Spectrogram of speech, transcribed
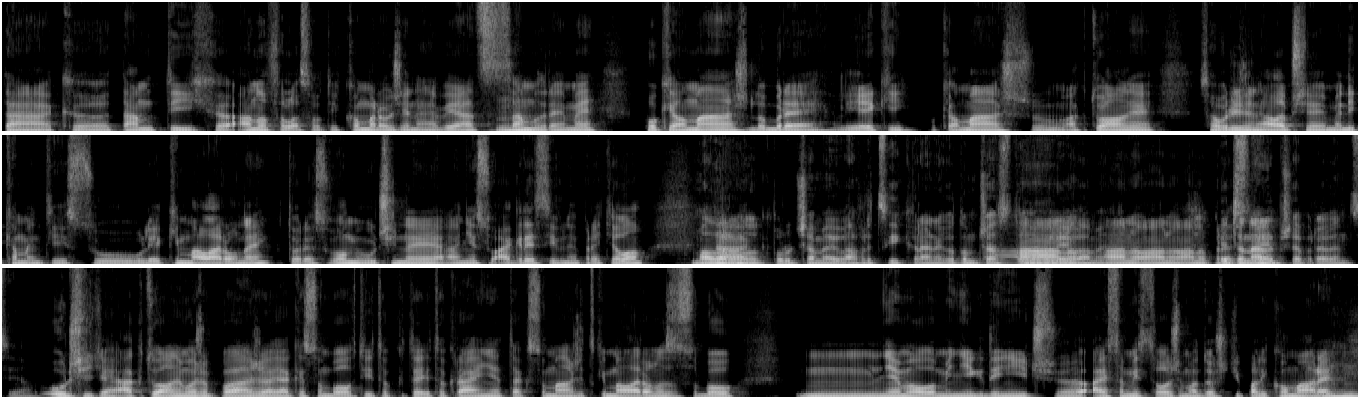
tak e, tam tých anofilesov, tých komarov je najviac. Mm. Samozrejme, pokiaľ máš dobré lieky, pokiaľ máš, e, aktuálne sa hovorí, že najlepšie medikamenty sú lieky Malarone, ktoré sú veľmi účinné a nie sú agresívne pre telo. Malarone tak... odporúčame aj v afrických krajinách, o tom často áno, Áno, áno, áno, presne. Je to najlepšia prevencia. Určite. Aktuálne môžem povedať, že aj keď som bol v tejto, tejto krajine, tak som mal vždy Malarone za sebou mm, nemalo mi nikdy nič. Aj sa mi stalo, že ma doštípali komáre. Mm-hmm.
